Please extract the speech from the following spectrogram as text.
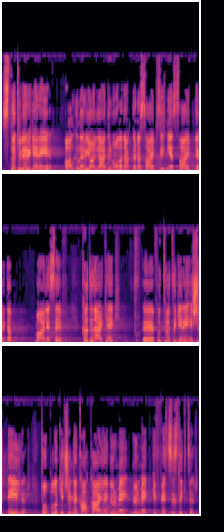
Statüleri gereği algıları yönlendirme olanaklarına sahip zihniyet sahipleri de maalesef kadın erkek fıtratı gereği eşit değildir. Topluluk içinde kahkahayla gülmek, gülmek iffetsizliktir.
